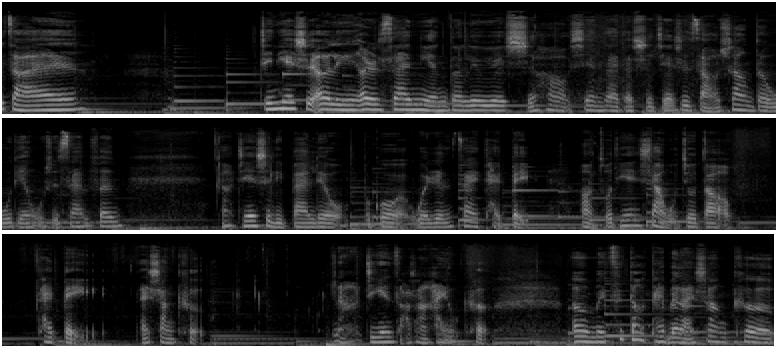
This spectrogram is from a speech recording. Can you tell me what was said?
早安！今天是二零二三年的六月十号，现在的时间是早上的五点五十三分。啊，今天是礼拜六，不过我人在台北啊。昨天下午就到台北来上课，那今天早上还有课。呃，每次到台北来上课，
